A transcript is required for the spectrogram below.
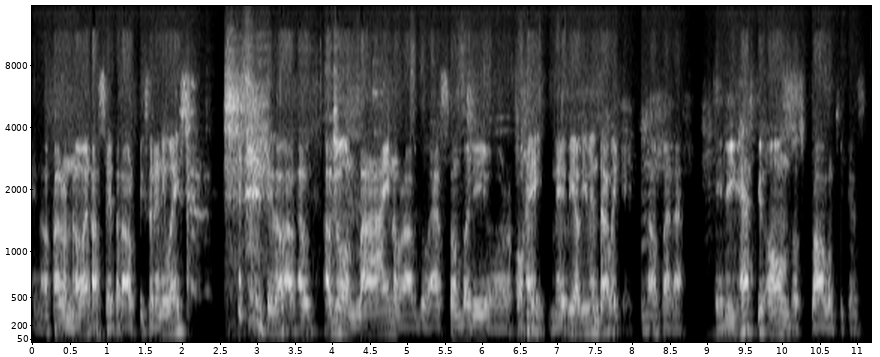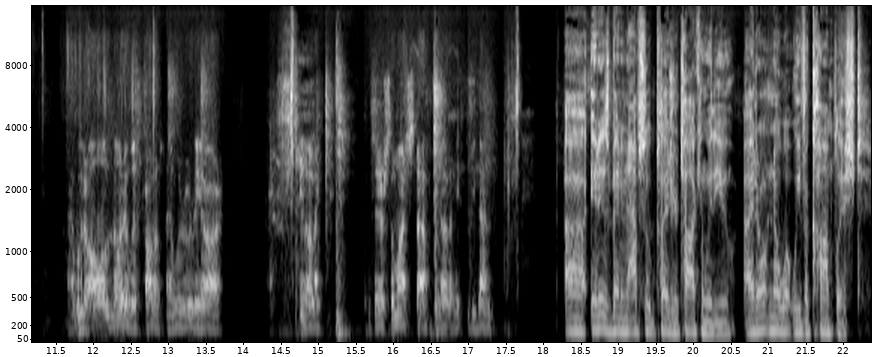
you know if I don't know it, I'll say that I'll fix it anyways. you know, I'll, I'll, I'll go online or I'll go ask somebody, or or hey, maybe I'll even delegate. You know, but uh, you, have to own those problems because uh, we're all loaded with problems, man. We really are. You know, like there's so much stuff you know that needs to be done. Uh, it has been an absolute pleasure talking with you. I don't know what we've accomplished,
